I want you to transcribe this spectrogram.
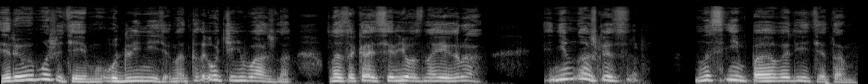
Я говорю, вы можете ему удлинить? Это очень важно. У нас такая серьезная игра. Немножко, ну, с ним поговорите там,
